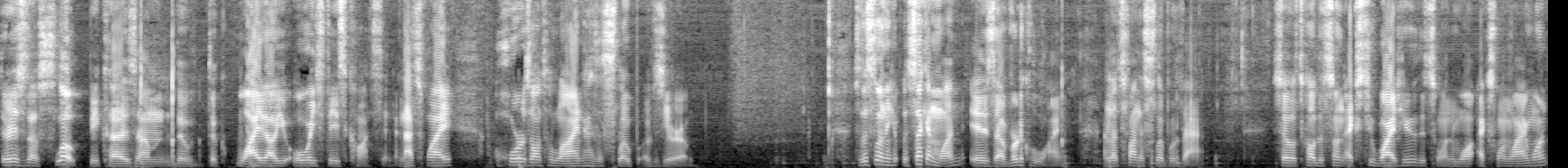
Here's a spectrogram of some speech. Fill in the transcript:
there is no slope because um, the, the y value always stays constant. And that's why a horizontal line has a slope of 0. So this one, the second one, is a vertical line. And let's find the slope of that. So let's call this one x2, y2, this one x1, y1.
